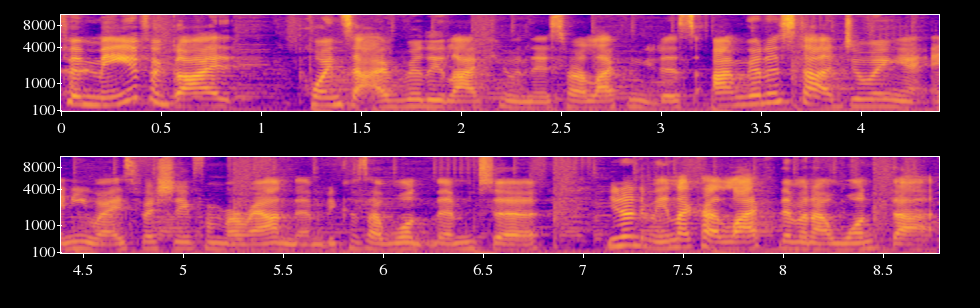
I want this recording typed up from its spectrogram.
For me, if a guy points out I really like you in this or I like when you do this, I'm gonna start doing it anyway, especially if I'm around them because I want them to, you know what I mean? Like I like them and I want that.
